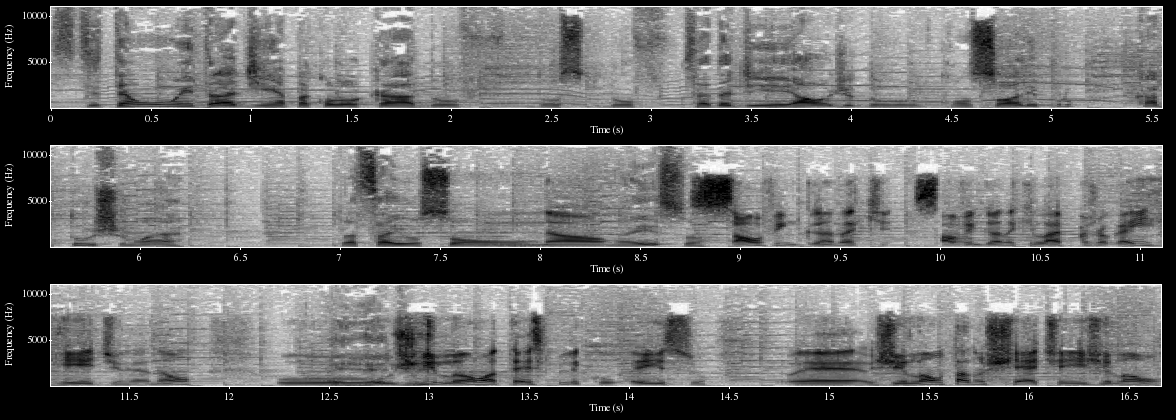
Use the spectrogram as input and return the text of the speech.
você tem uma entradinha para colocar do, do, do saída de áudio do console pro cartucho, não é? Pra sair o som. Não. Não é isso? Salvo engano, que, salvo engano que lá é pra jogar em rede, né? Não? O, é o Gilão até explicou. É isso. É, o Gilão tá no chat aí, Gilão.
